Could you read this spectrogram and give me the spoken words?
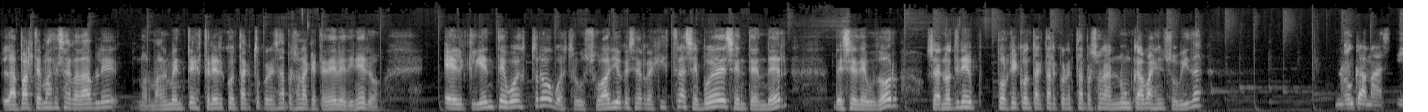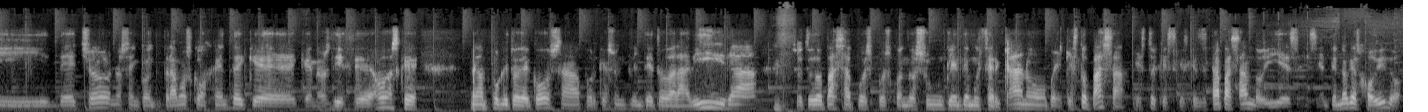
la parte más desagradable normalmente es tener contacto con esa persona que te debe dinero. El cliente vuestro, vuestro usuario que se registra, se puede desentender de ese deudor. O sea, no tiene por qué contactar con esta persona nunca más en su vida. Nunca más. Y de hecho nos encontramos con gente que, que nos dice, oh, es que me da un poquito de cosa porque es un cliente toda la vida. Sobre todo pasa pues, pues cuando es un cliente muy cercano. Pues, que esto pasa, esto que, que, que se está pasando y es, entiendo que es jodido.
